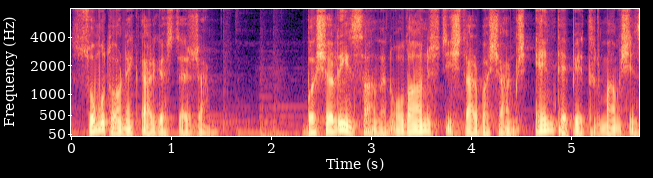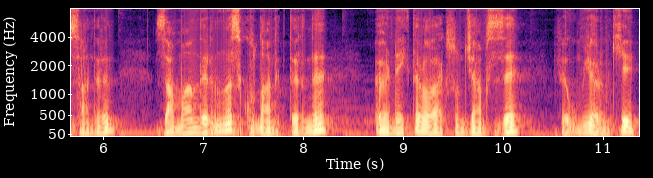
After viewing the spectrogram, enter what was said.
somut örnekler göstereceğim. Başarılı insanların, olağanüstü işler başarmış, en tepeye tırmanmış insanların zamanlarını nasıl kullandıklarını örnekler olarak sunacağım size ve umuyorum ki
